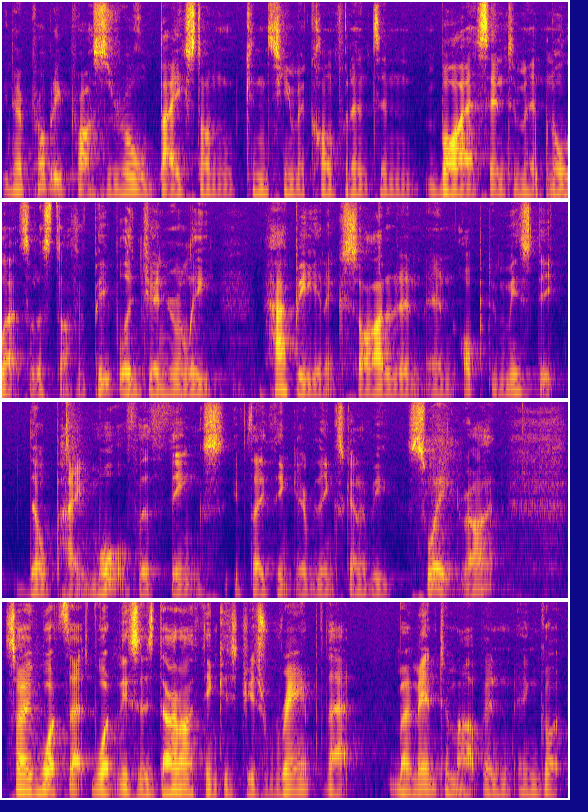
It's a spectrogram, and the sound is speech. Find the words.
you know property prices are all based on consumer confidence and buyer sentiment and all that sort of stuff. If people are generally happy and excited and, and optimistic, they'll pay more for things if they think everything's going to be sweet, right? So what's that? What this has done, I think, is just ramped that momentum up and, and got,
